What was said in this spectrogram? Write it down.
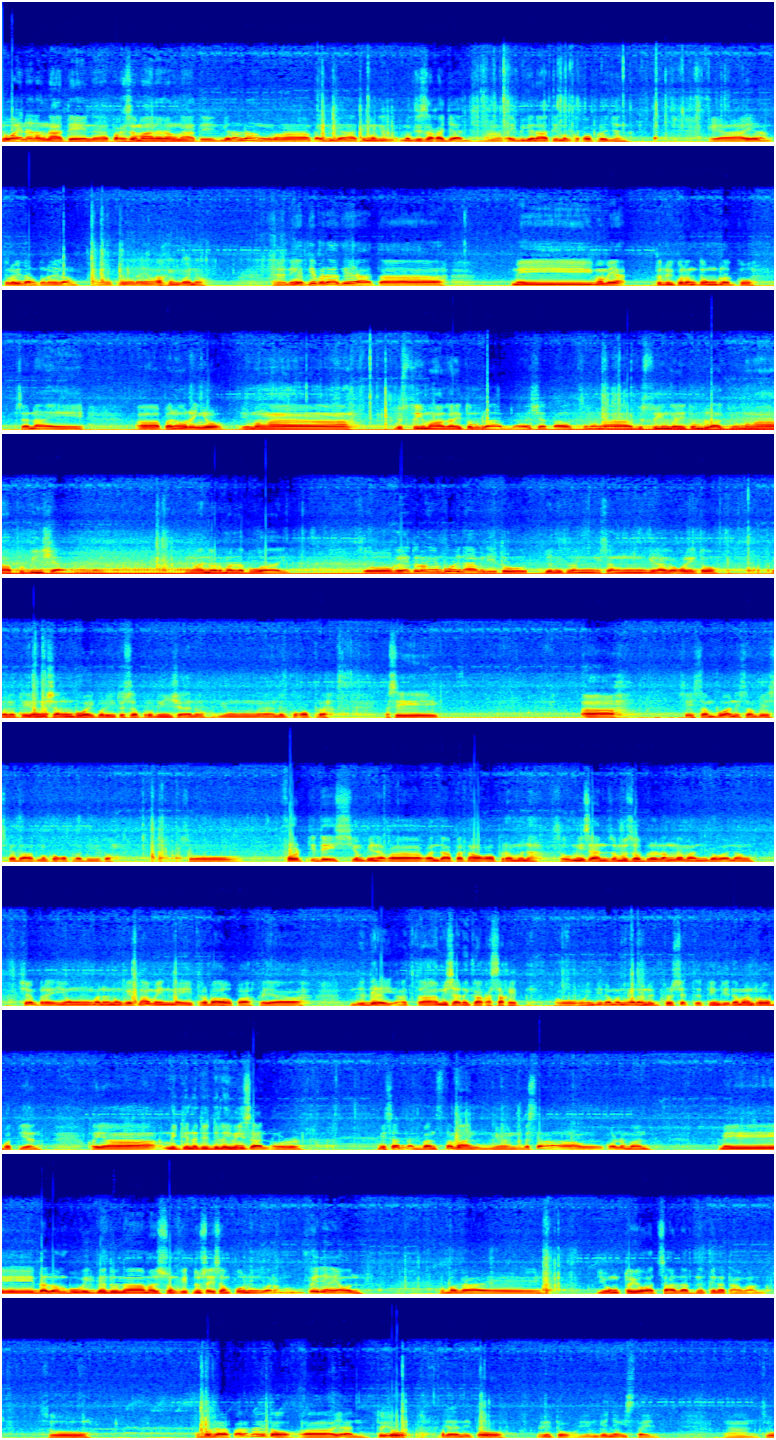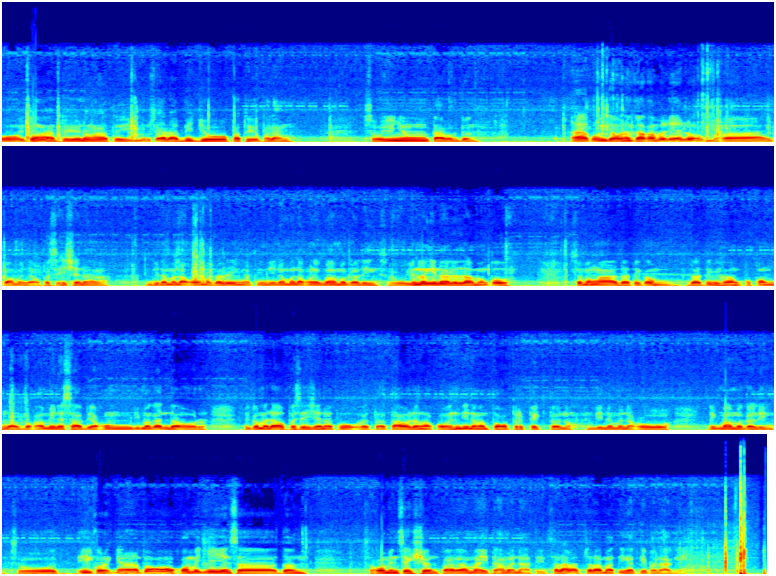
Nuwain na lang natin, uh, pakisamahan na lang natin. Ganun lang, mga kaibigan natin mag magsasaka dyan, mga kaibigan natin magkokopra dyan. Kaya ayun, tuloy lang, tuloy lang. Pupuno na yung aking ano. Yan, ingat kayo palagi at ah, may mamaya tuloy ko lang tong vlog ko. Sana ay ah, panoorin nyo yung mga gusto yung mga ganitong vlog. Ah, shout out sa mga gusto yung ganitong vlog, yung mga probinsya, mga, mga normal na buhay. So, ganito lang yung buhay namin dito. Ganito lang yung isang ginagawa ko rito. Ganito yung isang buhay ko rito sa probinsya, ano, yung uh, nagkukopra. Kasi ah sa isang buwan, isang beses ka dapat magkukopra dito. So, 40 days yung pinaka kung dapat nakakopra mo na. So, minsan sumusobra lang naman gawa ng Siyempre, yung manunungkit namin may trabaho pa kaya delay at ah, minsan nagkakasakit. So, hindi naman 100% at hindi naman robot 'yan. Kaya medyo nadidelay minsan or minsan advance naman. Yan. Basta ang ko naman may dalawang buwig na doon na masusungkit doon sa isang puno. Walang pwede na 'yon. Kumbaga eh yung tuyo at salab na tinatawag. So kumbaga parang ganito. Ah, yan, tuyo. Yan ito. Ganito, yung ganyang style. Yan. So ito nga, tuyo na nga to eh. Yung salab medyo patuyo pa lang. So yun yung tawag doon. Ah, kung hindi ako nagkakamali, ano, baka nagkamali ako, pasensya na. Hindi naman ako magaling at hindi naman ako nagmamagaling. So, yun lang yung nalalaman ko. Sa mga dati kang dati kang ko pang vlog, baka may nasabi akong hindi maganda or nagkamali ako, pasensya na po. At uh, tao lang ako, hindi naman po ako perfecto, no. Hindi naman ako nagmamagaling. So, i-correct niyo na lang po ako. Comment niyo yan sa down sa comment section para maitama natin. Salamat, salamat. Ingat kayo palagi.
